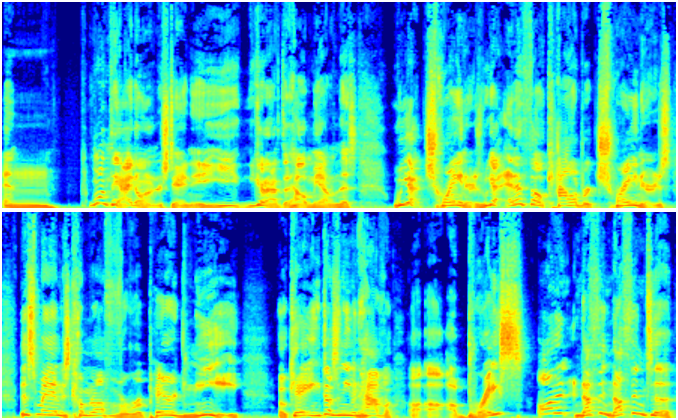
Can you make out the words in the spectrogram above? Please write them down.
and. One thing I don't understand, you, you're gonna have to help me out on this. We got trainers, we got NFL caliber trainers. This man is coming off of a repaired knee. Okay, he doesn't even have a, a, a brace on it. Nothing, nothing to,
